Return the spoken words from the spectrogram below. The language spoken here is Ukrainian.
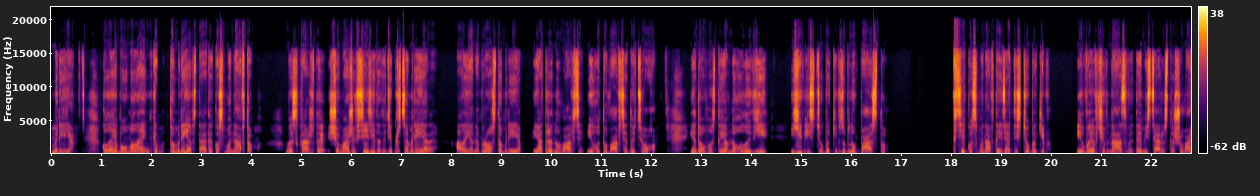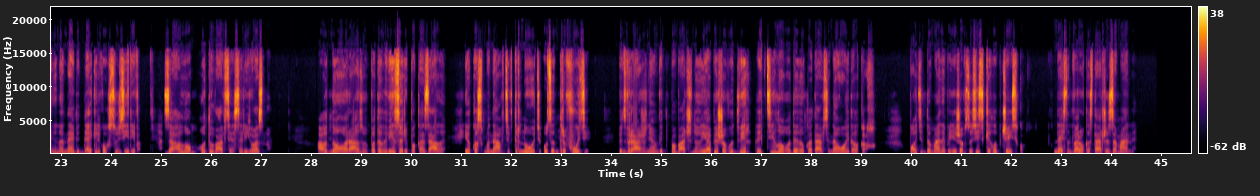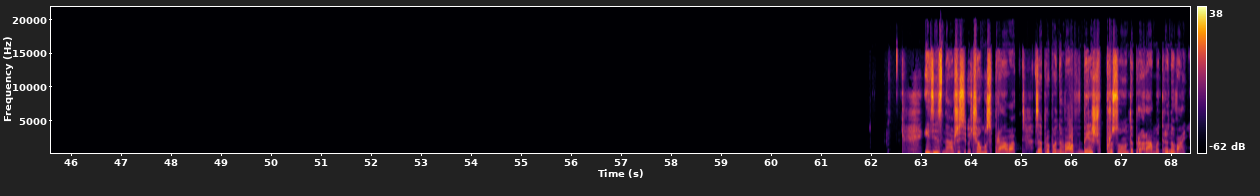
Мрія. Коли я був маленьким, то мріяв стати космонавтом. Ви скажете, що майже всі діти тоді про це мріяли, але я не просто мріяв, я тренувався і готувався до цього. Я довго стояв на голові, їв із тюбиків зубну пасту. Всі космонавти їдять із тюбиків. І вивчив назви та місця розташування на небі декількох сузір'їв. Загалом готувався серйозно. А одного разу по телевізорі показали, як космонавтів тренують у центрифузі. Під враженням від побаченого я пішов у двір та цілу годину катався на гойдалках. Потім до мене підійшов сусідський хлопчисько, десь на два роки старший за мене. І, дізнавшись, у чому справа, запропонував більш просунути програму тренувань.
